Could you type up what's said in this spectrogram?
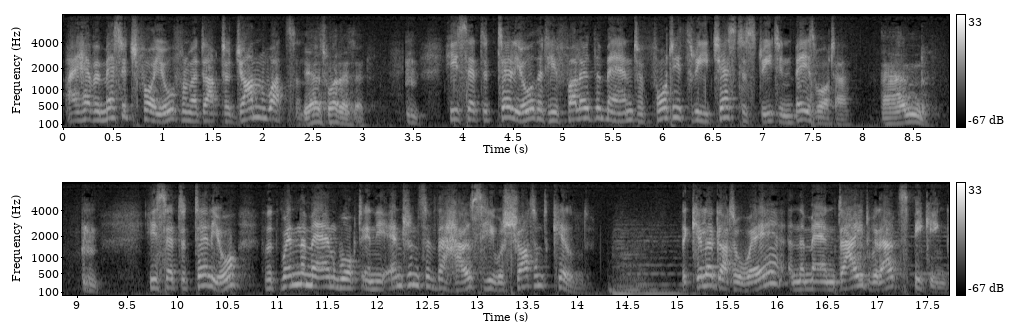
I have a message for you from a Dr. John Watson. Yes, what is it? He said to tell you that he followed the man to 43 Chester Street in Bayswater. And? He said to tell you that when the man walked in the entrance of the house, he was shot and killed. The killer got away, and the man died without speaking.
